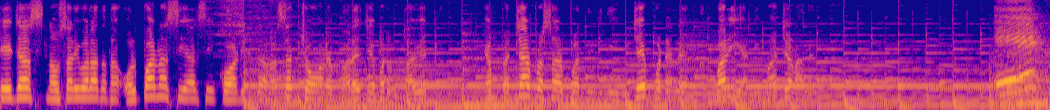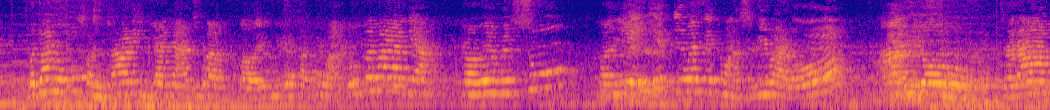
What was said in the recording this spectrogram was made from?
તેજસ નવસારીવાલા તથા ઓલપાડના સીઆરસી કોઓર્ડિનેટર હર્ષદ ચૌહાણે ભારે જહેમત ઉઠાવી હતી. એમ પ્રચાર પ્રસાર પ્રતિનિધિ વિજય પટેલે અખબારી યાદીમાં જણાવેલ એ બધા લોકો કંટાળી ગયા ને આજુબાજુ એકબીજા સાથે વાતો કરવા લાગ્યા. કે હવે અમે શું કરીએ? એક દિવસ એક વાંસળી વાળો આવ્યો. જરાક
